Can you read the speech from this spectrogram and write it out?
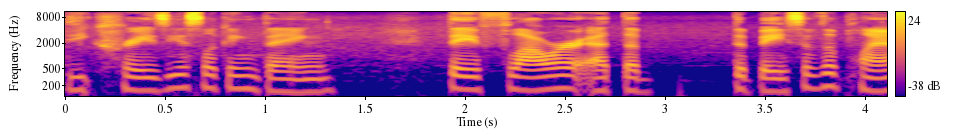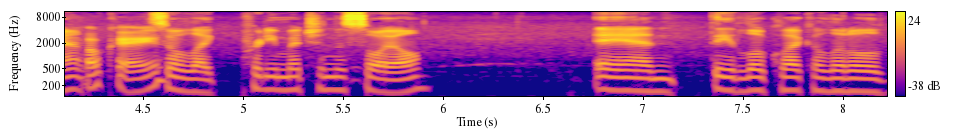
the craziest looking thing. They flower at the the base of the plant. Okay. So like pretty much in the soil. And they look like a little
